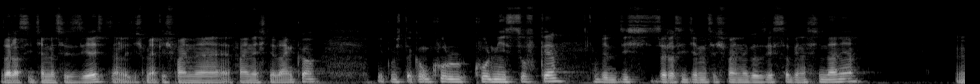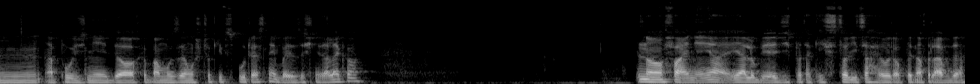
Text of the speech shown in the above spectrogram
Zaraz idziemy coś zjeść, znaleźliśmy jakieś fajne, fajne śniadanko, jakąś taką cool, cool miejscówkę, więc dziś zaraz idziemy coś fajnego zjeść sobie na śniadanie. Mm, A później do chyba Muzeum Sztuki Współczesnej, bo jest dość niedaleko. No fajnie, ja, ja lubię jeździć po takich stolicach Europy, naprawdę.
